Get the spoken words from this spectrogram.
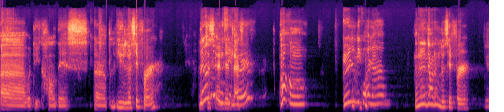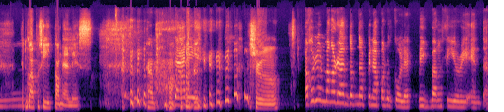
uh, what do you call this? Uh, yung Lucifer. That Meron just ended Lucifer? last... Oo. Girl, hindi ko alam. Nanonood ako ng Lucifer. Mm, Yung po si Tom Ellis. Tapos- Daddy. True. Ako yung mga random na pinapanood ko ulit, Big Bang Theory and uh,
